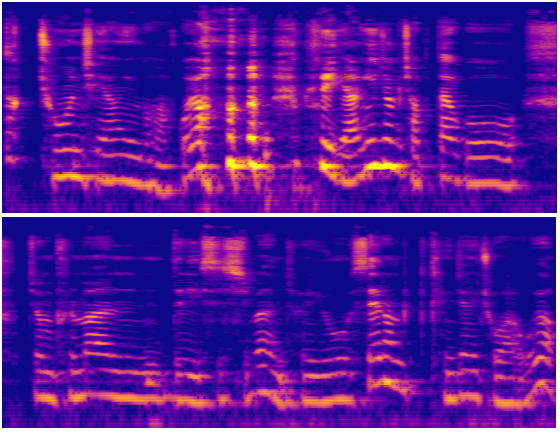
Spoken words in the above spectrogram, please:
딱 좋은 제형인 것 같고요. 근데 양이 좀 적다고 좀 불만들이 있으시면 저희 요 세럼 굉장히 좋아하고요.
